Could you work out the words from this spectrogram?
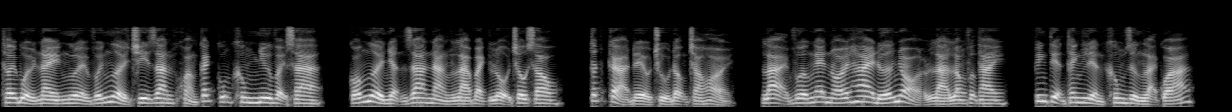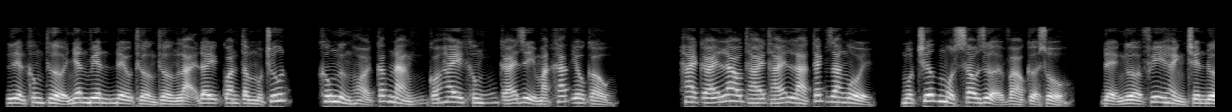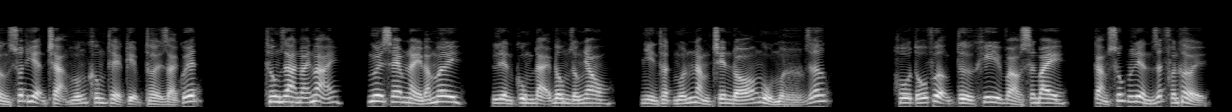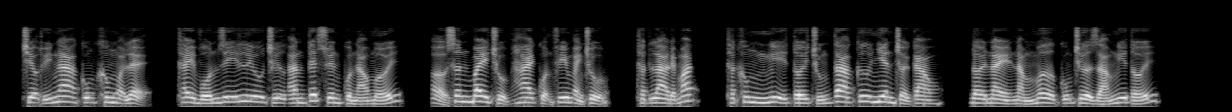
Thời buổi này người với người chi gian khoảng cách cũng không như vậy xa, có người nhận ra nàng là Bạch Lộ Châu sau, tất cả đều chủ động chào hỏi, lại vừa nghe nói hai đứa nhỏ là Long Phượng Thai, kinh tiện thanh liền không dừng lại quá, liền không thừa nhân viên đều thường thường lại đây quan tâm một chút, không ngừng hỏi các nàng có hay không cái gì mặt khác yêu cầu. Hai cái lao thái thái là tách ra ngồi, một trước một sau dựa vào cửa sổ, để ngừa phi hành trên đường xuất hiện trạng huống không thể kịp thời giải quyết. Thông ra nãi nãi, ngươi xem này đám mây, liền cùng đại bông giống nhau, nhìn thật muốn nằm trên đó ngủ một giấc. Hồ Tố Phượng từ khi vào sân bay, cảm xúc liền rất phấn khởi, Triệu Thúy Nga cũng không ngoại lệ, thay vốn dĩ lưu trữ ăn Tết xuyên quần áo mới, ở sân bay chụp hai cuộn phim ảnh chụp, thật là đẹp mắt, thật không nghĩ tới chúng ta cư nhiên trời cao, đời này nằm mơ cũng chưa dám nghĩ tới.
